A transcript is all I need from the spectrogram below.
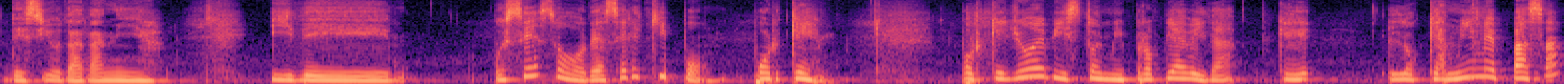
de ciudadanía y de pues eso, de hacer equipo. ¿Por qué? Porque yo he visto en mi propia vida que lo que a mí me pasa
